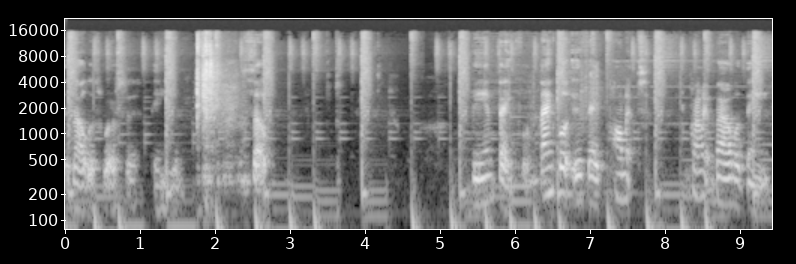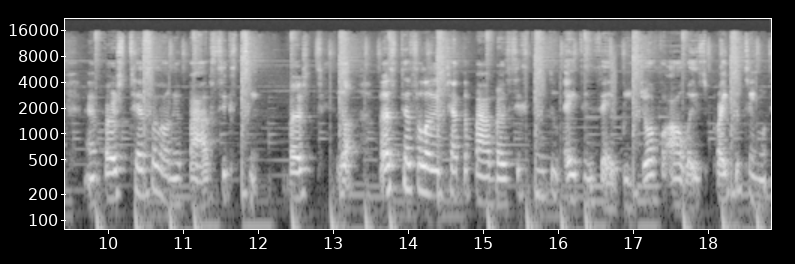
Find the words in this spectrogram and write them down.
is always worse than you. So being thankful. Thankful is a permanent, permanent Bible thing and First Thessalonians 5 16. First, First Thessalonians chapter 5, verse 16 through 18 says, Be joyful always, pray continually,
